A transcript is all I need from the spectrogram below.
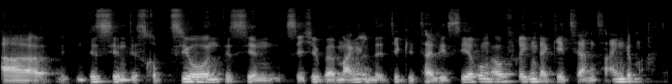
äh, mit ein bisschen Disruption, ein bisschen sich über mangelnde Digitalisierung aufregen. Da geht es ja ans Eingemachte.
